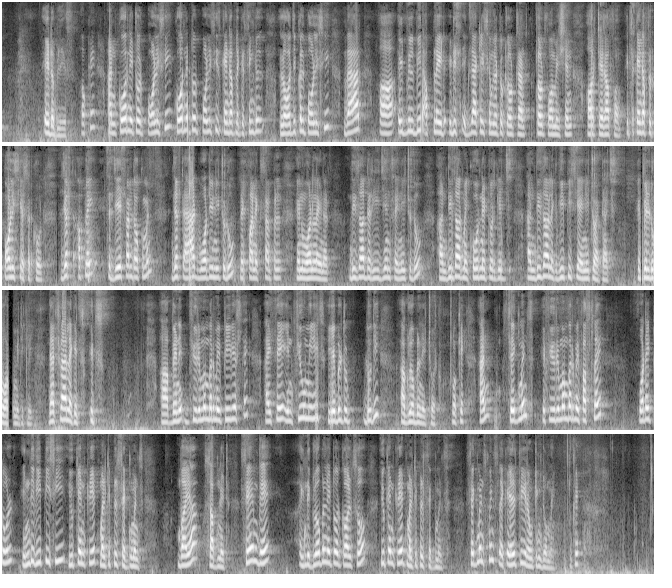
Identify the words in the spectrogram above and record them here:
AWS. Okay, and core network policy, core network policy is kind of like a single logical policy where uh, it will be applied. It is exactly similar to cloud cloud formation or Terraform. It's a kind of a policy as a code. Just apply. It's a JSON document. Just add what you need to do. Like for an example, in one liner, these are the regions I need to do, and these are my core network edge, and these are like VPC I need to attach. It will do automatically. That's where like it's it's uh, when if you remember my previous slide, I say in few minutes you're able to do the uh, global network. Okay, and segments. If you remember my first slide, what I told in the VPC you can create multiple segments via subnet. Same way in the global network also you can create multiple segments. Segments means like L3 routing domain. Okay.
